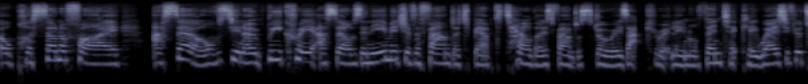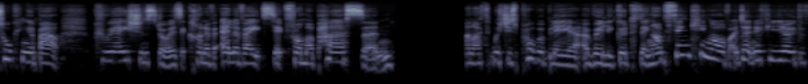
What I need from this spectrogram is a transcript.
or personify ourselves, you know, recreate ourselves in the image of the founder to be able to tell those founder stories accurately and authentically. Whereas if you're talking about creation stories, it kind of elevates it from a person, and I th- which is probably a, a, really good thing. I'm thinking of, I don't know if you know the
